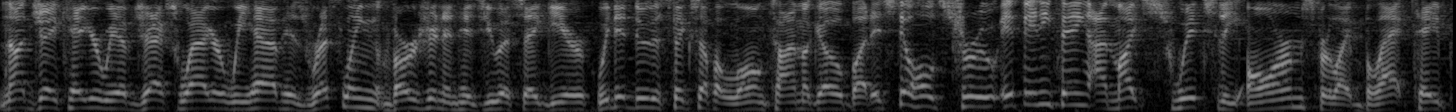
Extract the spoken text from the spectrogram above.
Not Jake Hager. We have Jack Swagger. We have his wrestling version and his USA gear. We did do this fix-up a long time ago, but it still holds true. If anything, I might switch the arms for like black tape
